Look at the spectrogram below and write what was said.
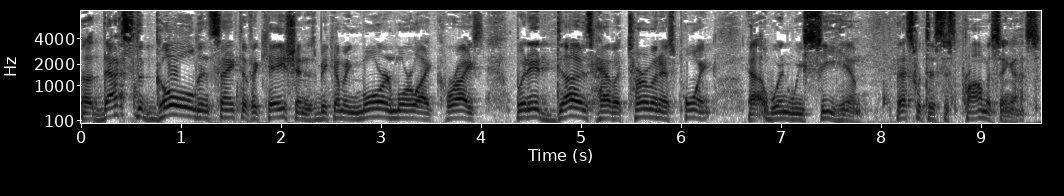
Uh, that's the goal in sanctification is becoming more and more like Christ, but it does have a terminus point uh, when we see Him. That's what this is promising us.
